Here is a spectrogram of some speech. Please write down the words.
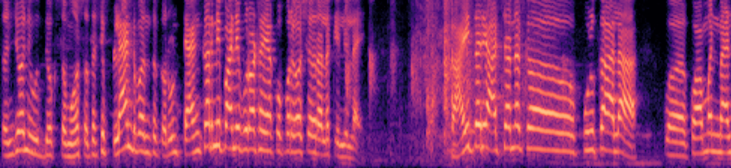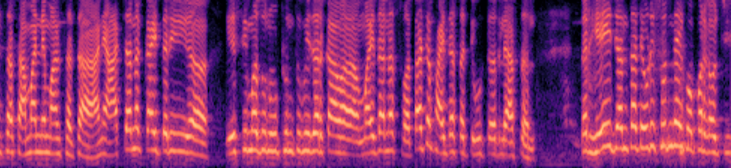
संजीवनी उद्योग समूह स्वतःचे प्लांट बंद करून टँकरनी पाणी पुरवठा या कोपरगाव शहराला केलेला आहे. काहीतरी अचानक पुळका आला कॉमन मॅनचा सामान्य माणसाचा आणि अचानक काहीतरी एसी मधून उठून तुम्ही जर का मैदानात स्वतःच्या फायद्यासाठी उतरले असेल तर हे जनता तेवढी सुद्धा नाही कोपरगावची.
